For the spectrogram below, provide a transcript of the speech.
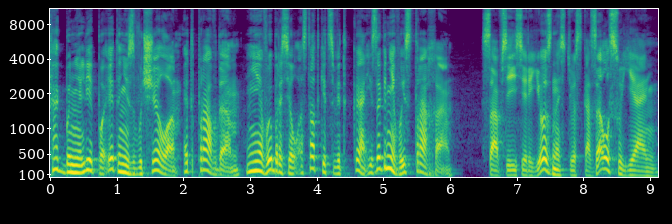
Как бы нелепо это ни звучало, это правда. Я выбросил остатки цветка из-за гнева и страха. Со всей серьезностью сказал Суянь.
